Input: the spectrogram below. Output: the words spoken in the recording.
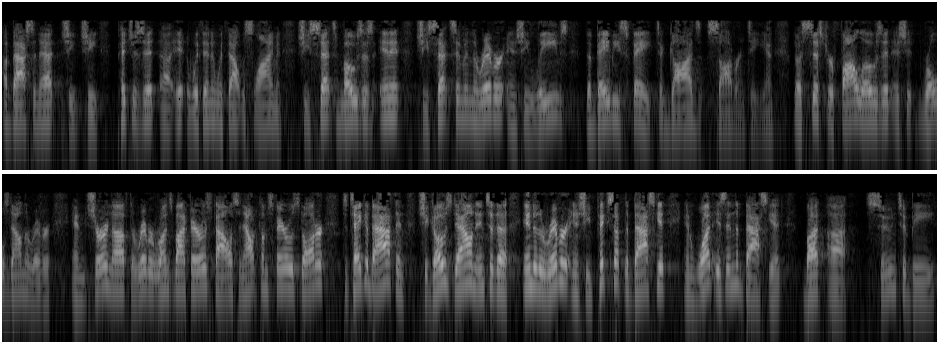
a bassinet. She, she pitches it, uh, it within and without with slime, and she sets Moses in it. She sets him in the river, and she leaves the baby's fate to God's sovereignty. And the sister follows it as it rolls down the river. And sure enough, the river runs by Pharaoh's palace, and out comes Pharaoh's daughter to take a bath. And she goes down into the into the river, and she picks up the basket. And what is in the basket but a soon to be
